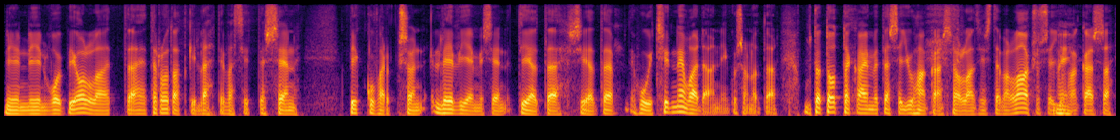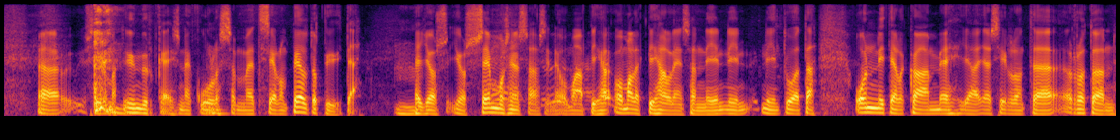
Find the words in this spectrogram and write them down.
niin, niin voipi olla, että, että rotatkin lähtevät sitten sen pikkuvarpuksen leviämisen tieltä sieltä huitsin Nevadaan, niin kuin sanotaan. Mutta totta kai me tässä Juhan kanssa ollaan, siis tämän Laaksosen Juhan kanssa äh, silmät ymmyrkäisinä kuullessamme, että siellä on peltopyytä. Mm. Ja jos, jos semmoisen saa sinne omaan piha, omalle pihallensa, niin, niin, niin tuota, onnitelkaamme ja, ja silloin tämä rotan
